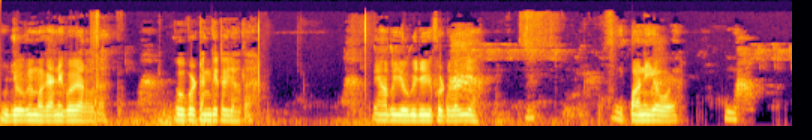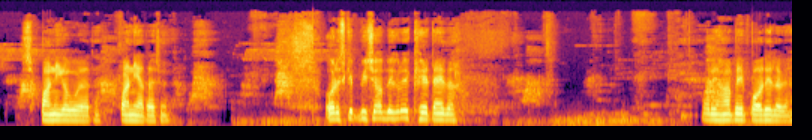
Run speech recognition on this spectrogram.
जो भी मैकेनिक वगैरह होता है ऊपर टंकी तक जाता है। यहाँ पे योगी जी की फ़ोटो लगी है। ये पानी का वो है। पानी का वो आता है। पानी आता है इसमें। और इसके पीछे आप देख रहे हो खेत हैं इधर। और यहाँ पे पौधे लगे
